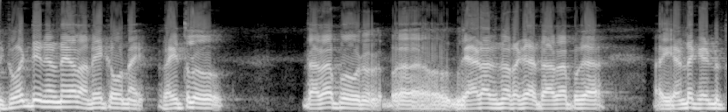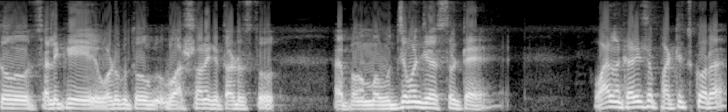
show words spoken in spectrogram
ఇటువంటి నిర్ణయాలు అనేక ఉన్నాయి. రైతులు దాదాపు ఏడాదిన్నరగా దాదాపుగా ఎండకి ఎండుతూ చలికి వణుకుతూ వర్షానికి తడుస్తూ ఉద్యమం చేస్తుంటే వాళ్ళని కనీసం పట్టించుకోరా?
